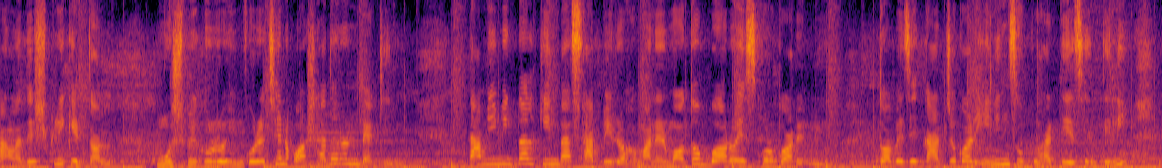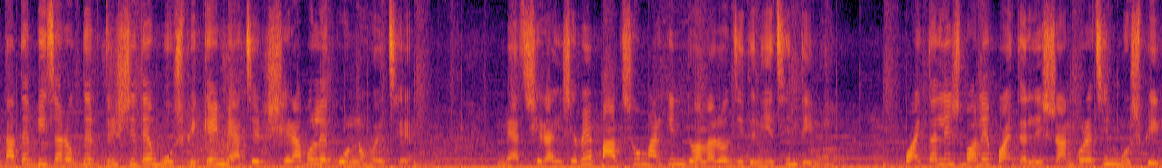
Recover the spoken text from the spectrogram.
বাংলাদেশ ক্রিকেট দল। মুশফিকুর রহিম করেছেন অসাধারণ ব্যাটিং। তামিম ইকবাল কিংবা সাব্বির রহমানের মতো বড় স্কোর করেননি তবে যে কার্যকর ইনিংস উপহার দিয়েছেন তিনি, তাতে বিচারকদের দৃষ্টিতে মুশফিককেই ম্যাচের সেরা বলে গণ্য হয়েছে। ম্যাচ সেরা হিসেবে পাঁচশো মার্কিন ডলারও জিতে নিয়েছেন তিনি। পঁয়তাল্লিশ বলে পঁয়তাল্লিশ রান করেছেন মুশফিক।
